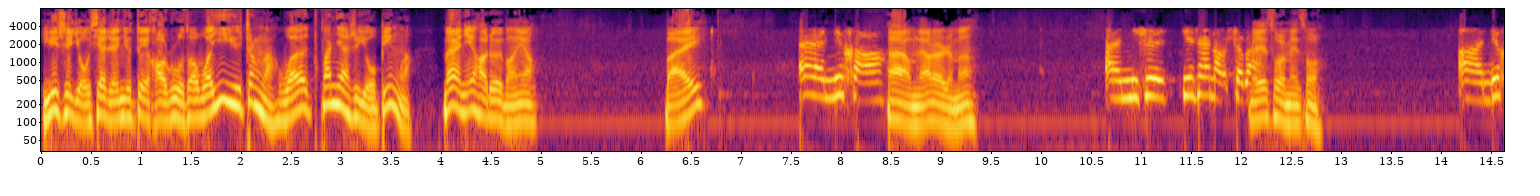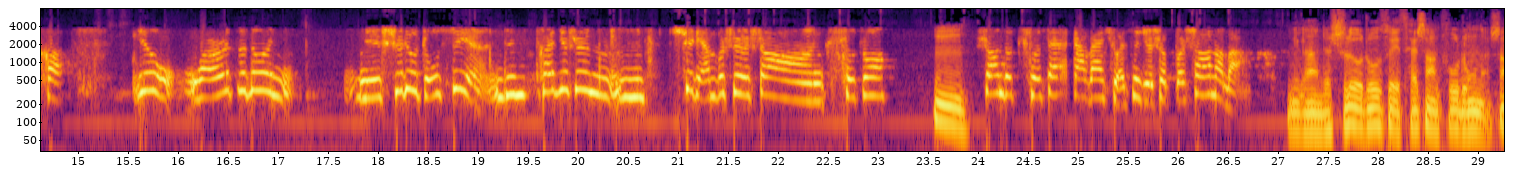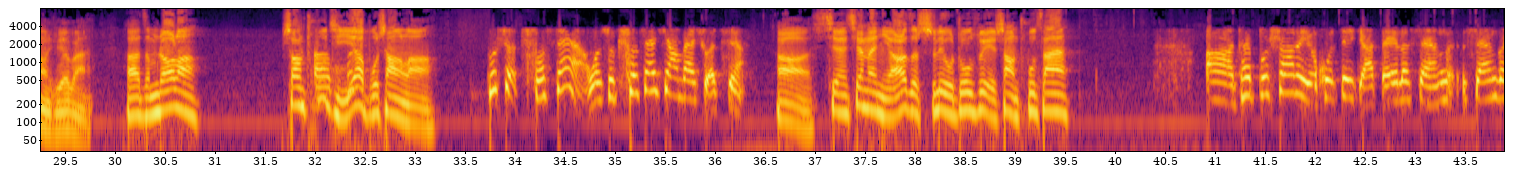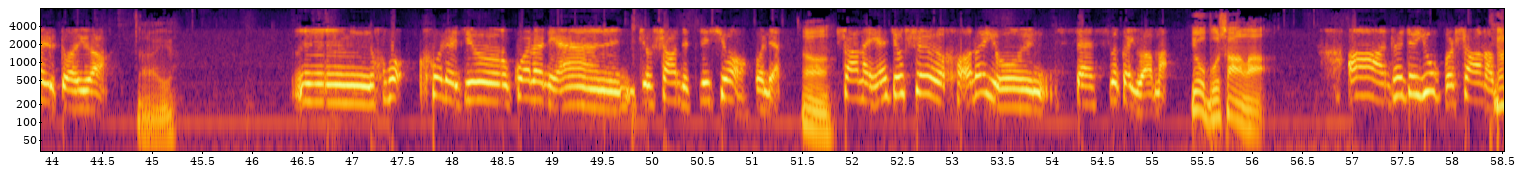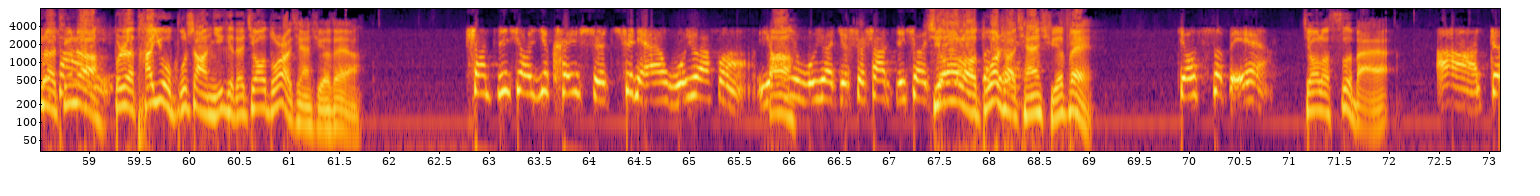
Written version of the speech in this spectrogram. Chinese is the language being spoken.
于是有些人就对号入座：我抑郁症了，我关键是有病了。喂，你好，这位朋友。喂。哎，你好。哎，我们聊点什么？哎，你是金山老师吧？没错，没错。啊，你好，就我儿子都。你十六周岁，他就是嗯，去年不是上初中，嗯，上到初三下半学期就是不上了吧？你看这十六周岁才上初中呢，上学晚啊？怎么着了？上初几呀？不上了？不是初三，我是初三下半学期。啊，现现在你儿子十六周岁上初三。啊，他不上了以后，在家待了三个三个多月。哎呀。嗯，后后来就过了年，就上的技校，后来啊，上了也就是好了有三四个月嘛，又不上了。啊，他这又不上了。听着听着，不是他又不上，你给他交多少钱学费啊？上技校一开始去年五月份，阳历五月就是上技校。交了多少钱学费？交四百。交了四百。啊，这。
